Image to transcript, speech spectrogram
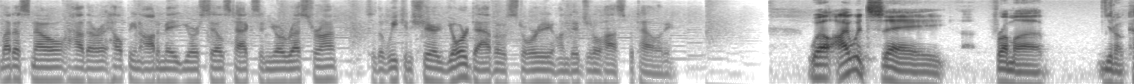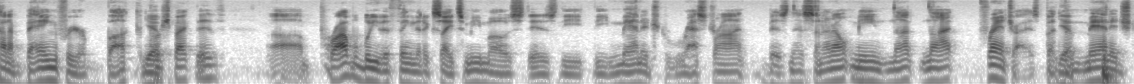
let us know how they're helping automate your sales tax in your restaurant so that we can share your Davo story on digital hospitality. Well, I would say from a you know kind of bang for your buck Yep. perspective, uh, probably the thing that excites me most is the the managed restaurant business, and I don't mean not not franchised, but Yep. the managed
